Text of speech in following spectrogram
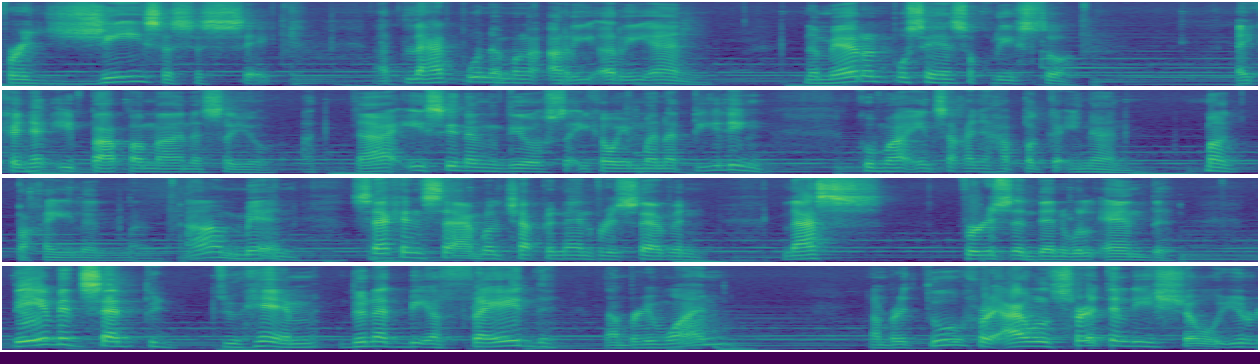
for Jesus' sake. At lahat po ng mga ari-arian na meron po si Heso Kristo ay kanyang ipapamana sa iyo. At naisin ng Diyos na ikaw ay manatiling kumain sa kanyang hapagkainan magpakailanman. Amen. 2 Samuel chapter 9 verse 7. Last verse and then we'll end. David said to, to him, Do not be afraid. Number one. Number two, for I will certainly show your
